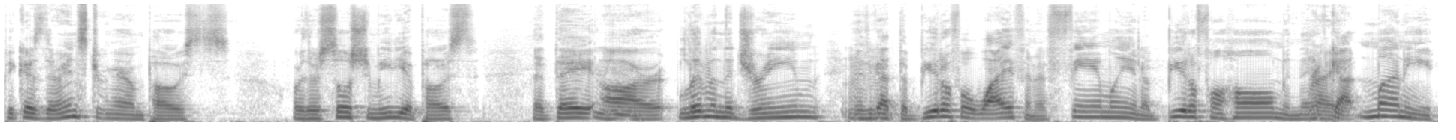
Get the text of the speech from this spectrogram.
because their Instagram posts or their social media posts that they mm-hmm. are living the dream. They've mm-hmm. got the beautiful wife and a family and a beautiful home and they've Right. got money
